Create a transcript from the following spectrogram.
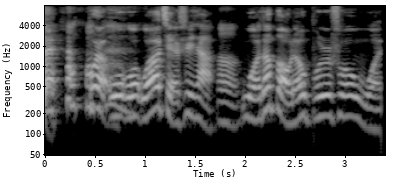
哎，不是我我我要解释一下，嗯。我的保留不是说我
